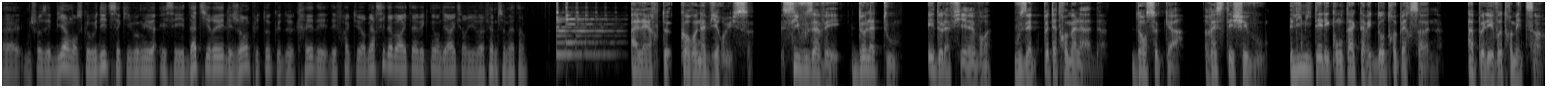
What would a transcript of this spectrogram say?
euh, une chose est bien dans ce que vous dites, c'est qu'il vaut mieux essayer d'attirer les gens plutôt que de créer des, fractures. Merci d'avoir été avec nous en direct sur Vivre FM ce matin. Alerte coronavirus. Si vous avez de la toux et de la fièvre, vous êtes peut-être malade. Dans ce cas, restez chez vous. Limitez les contacts avec d'autres personnes. Appelez votre médecin.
